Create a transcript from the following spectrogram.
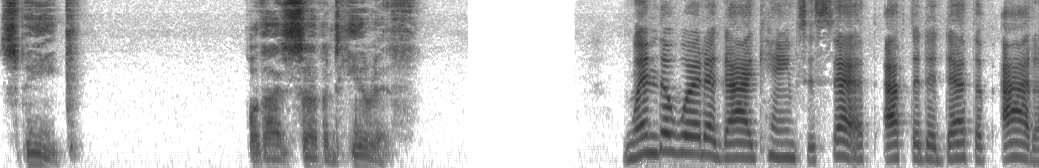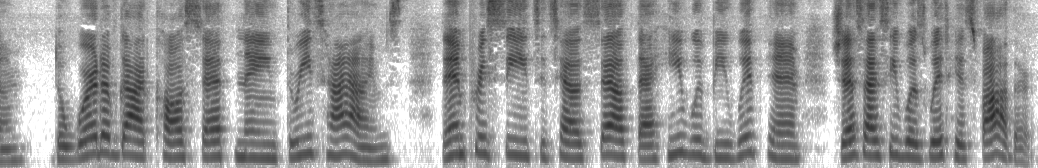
Speak, for thy servant heareth. When the word of God came to Seth after the death of Adam, the word of God called Seth's name three times, then proceeded to tell Seth that he would be with him just as he was with his father.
